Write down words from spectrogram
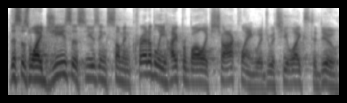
This is why Jesus, using some incredibly hyperbolic shock language, which he likes to do,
